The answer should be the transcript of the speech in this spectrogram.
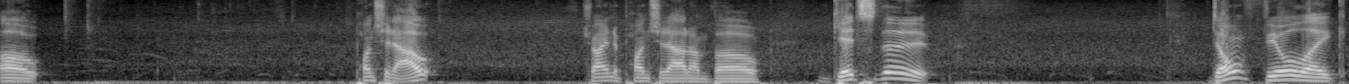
Oh. Punch it out. Trying to punch it out on Bo. Gets the... Don't feel like...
